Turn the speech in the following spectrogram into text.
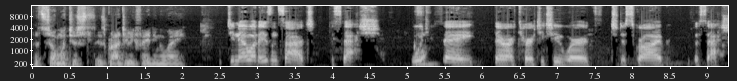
that so much is, is gradually fading away. Do you know what isn't sad? The sesh. Would you say there are 32 words to describe the sesh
